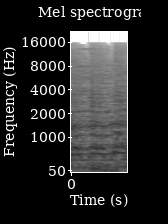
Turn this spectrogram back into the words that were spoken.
la la la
